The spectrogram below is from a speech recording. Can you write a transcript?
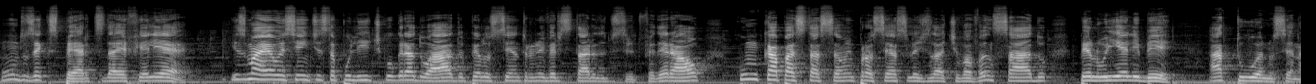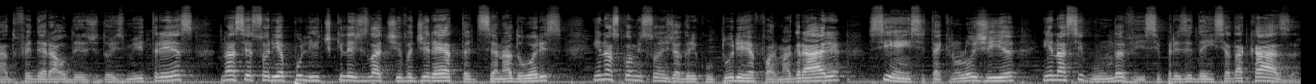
um dos experts da FLE. Ismael é cientista político graduado pelo Centro Universitário do Distrito Federal, com capacitação em processo legislativo avançado pelo ILB. Atua no Senado Federal desde 2003, na assessoria política e legislativa direta de senadores e nas comissões de Agricultura e Reforma Agrária, Ciência e Tecnologia e na segunda vice-presidência da Casa.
